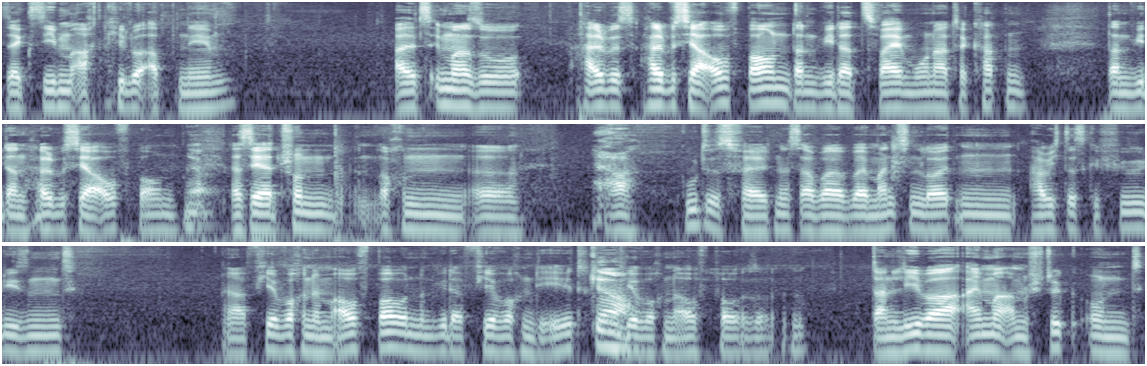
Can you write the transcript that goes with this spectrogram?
Sechs, sieben, acht Kilo abnehmen. Als immer so halbes, halbes Jahr aufbauen, dann wieder zwei Monate cutten, dann wieder ein halbes Jahr aufbauen. Ja. Das ist ja jetzt schon noch ein äh, ja, gutes Verhältnis, aber bei manchen Leuten habe ich das Gefühl, die sind ja, vier Wochen im Aufbau und dann wieder vier Wochen Diät, genau. vier Wochen Aufbau. So. Ne? Dann lieber einmal am Stück und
